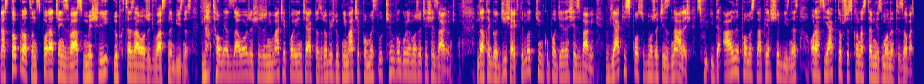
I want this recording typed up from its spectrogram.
Na 100% spora część z Was myśli lub chce założyć własny biznes. Natomiast założę się, że nie macie pojęcia, jak to zrobić, lub nie macie pomysłu, czym w ogóle możecie się zająć. Dlatego dzisiaj w tym odcinku podzielę się z Wami, w jaki sposób możecie znaleźć swój idealny pomysł na pierwszy biznes oraz jak to wszystko następnie zmonetyzować.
